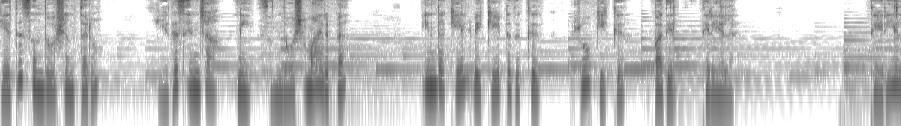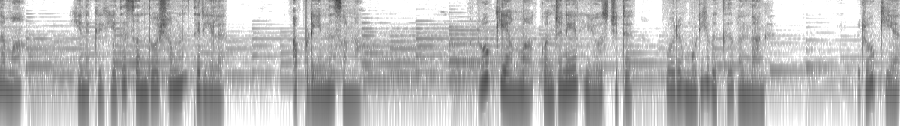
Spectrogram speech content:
எது சந்தோஷம் தரும்? எதை செஞ்சா நீ சந்தோஷமா இருப்ப? இந்த கேள்வி கேட்டதுக்கு ரூகிக்கு பதில் தெரியலை. தெரியலம்மா. எனக்கு எது சந்தோஷம்னு தெரியல அப்படின்னு சொன்னான். ரூக்கி அம்மா கொஞ்ச நேரம் யோசிச்சுட்டு ஒரு முடிவுக்கு வந்தாங்க. ரூக்கிய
